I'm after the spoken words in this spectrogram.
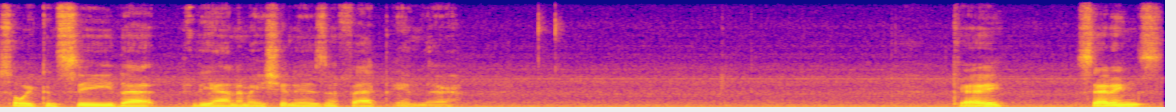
so we can see that the animation is in fact in there. Okay, settings.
